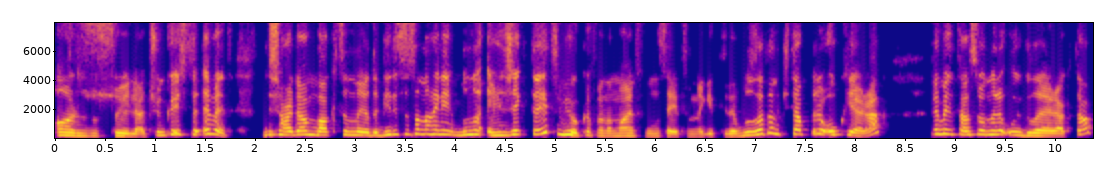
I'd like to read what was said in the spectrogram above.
arzusuyla. Çünkü işte evet dışarıdan baktığında ya da birisi sana hani bunu enjekte etmiyor kafana mindfulness eğitimine gittiğinde. Bu zaten kitapları okuyarak ve meditasyonları uygulayarak da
